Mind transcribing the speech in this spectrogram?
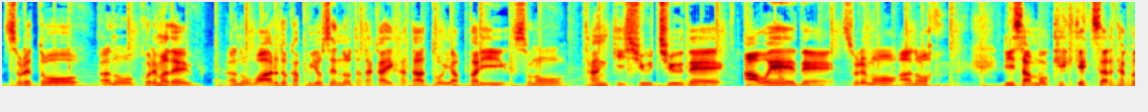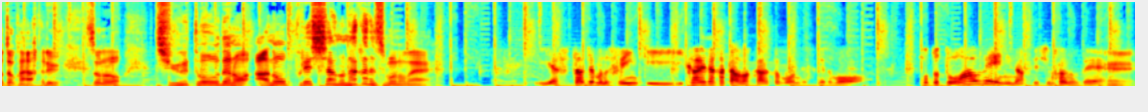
それとあのこれまであのワールドカップ予選の戦い方とやっぱりその短期集中でアウェーで、はい、それもあの李さんも経験されたことがあるその中東でのあのプレッシャーの中ですものね。いやスタジアムの雰囲気行かれた方は分かると思うんですけども本当ドアウェイになってしまうので、ええ、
